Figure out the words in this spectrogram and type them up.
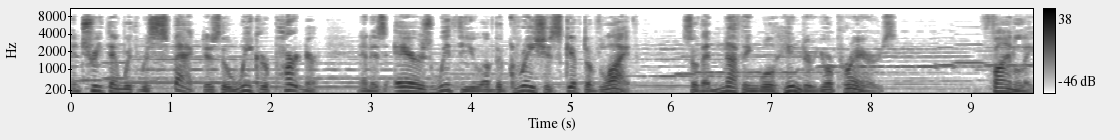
and treat them with respect as the weaker partner and as heirs with you of the gracious gift of life, so that nothing will hinder your prayers. Finally,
